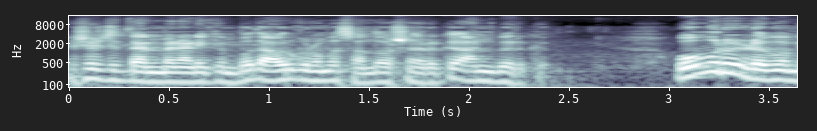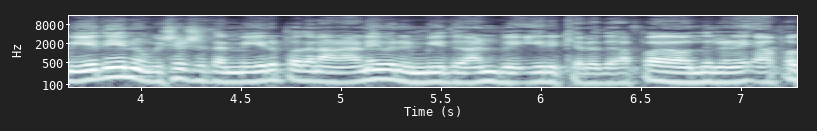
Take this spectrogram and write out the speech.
விசேஷத்தன்மை நினைக்கும் போது அவருக்கு ரொம்ப சந்தோஷம் இருக்குது அன்பு இருக்குது ஒவ்வொருடமும் ஏதேனும் விசேஷத்தன்மை இருப்பதனால் அனைவரின் மீது அன்பு இருக்கிறது. அப்பா வந்து நினை அப்பா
